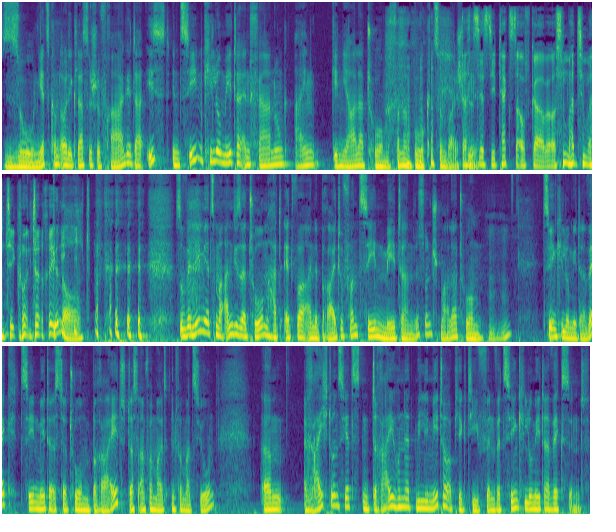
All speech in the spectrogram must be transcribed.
So, und jetzt kommt aber die klassische Frage. Da ist in 10 Kilometer Entfernung ein genialer Turm von einer Burg zum Beispiel. Das ist jetzt die Textaufgabe aus dem Mathematikunterricht. Genau. so, wir nehmen jetzt mal an, dieser Turm hat etwa eine Breite von 10 Metern. Ist so ein schmaler Turm. 10 Kilometer weg, 10 Meter ist der Turm breit. Das einfach mal als Information. Ähm, reicht uns jetzt ein 300 Millimeter Objektiv, wenn wir 10 Kilometer weg sind?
